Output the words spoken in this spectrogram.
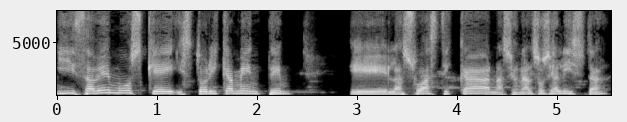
Y sabemos que históricamente eh, la suástica nacional socialista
